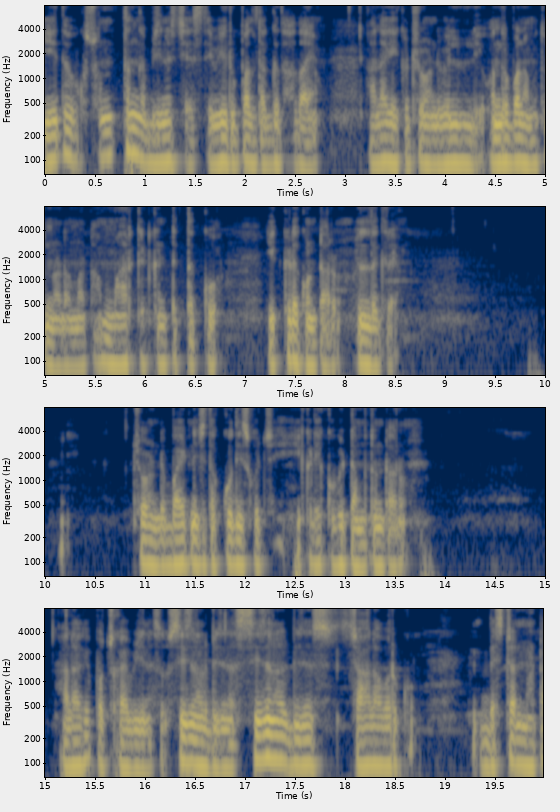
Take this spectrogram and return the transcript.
ఏదో ఒక సొంతంగా బిజినెస్ చేస్తే వెయ్యి రూపాయలు తగ్గదు ఆదాయం. అలాగే ఇక్కడ చూడండి వెల్లుల్లి వంద రూపాయలు అమ్ముతున్నాడు అనమాట మార్కెట్ కంటే తక్కువ ఇక్కడే కొంటారు వీళ్ళ దగ్గరే. చూడండి బయట నుంచి తక్కువ తీసుకొచ్చి ఇక్కడ ఎక్కువ పెట్టి అమ్ముతుంటారు. అలాగే పుచ్చకాయ business seasonal business. Seasonal business చాలా వరకు బెస్ట్ అనమాట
